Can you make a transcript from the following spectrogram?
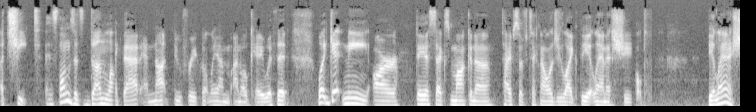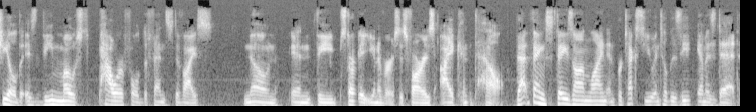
a cheat. As long as it's done like that and not too frequently, I'm I'm okay with it. What get me are Deus Ex Machina types of technology like the Atlantis Shield. The Atlantis Shield is the most powerful defense device known in the Stargate universe, as far as I can tell. That thing stays online and protects you until the ZM is dead.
